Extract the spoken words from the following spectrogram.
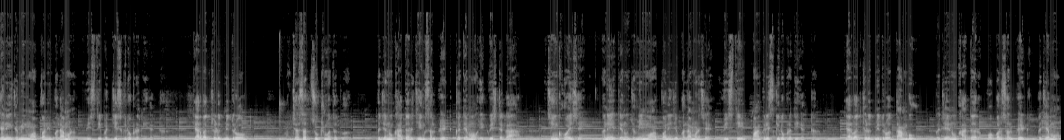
જેની જમીનમાં આપવાની ભલામણ વીસથી પચીસ કિલો પ્રતિ હેક્ટર. ત્યારબાદ ખેડૂત મિત્રો જસત સૂક્ષ્મ તત્વ જેનું ખાતર ઝીંક સલ્ફેટ કે તેમાં એકવીસ ટકા ઝીંક હોય છે અને તેનું જમીનમાં આપવાની જે ભલામણ છે વીસથી પાંત્રીસ કિલો પ્રતિ હેક્ટર. ત્યારબાદ ખેડૂત મિત્રો, તાંબુ, કે જેનું ખાતર કોપર સલ્ફેટ, કે જેમાં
